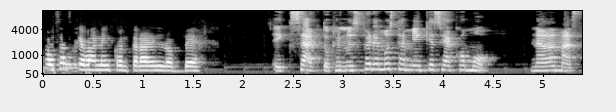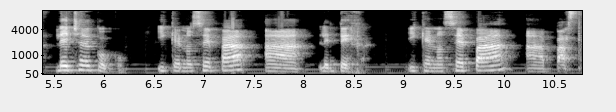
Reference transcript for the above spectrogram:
cosas que van a encontrar en los BEF. Exacto, que no esperemos también que sea como nada más leche de coco y que no sepa a lenteja y que no sepa a pasta,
